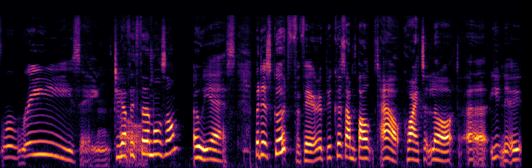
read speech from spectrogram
freezing. Do you have the thermals on? Oh yes, but it's good for Vera because I'm bulked out quite a lot. Uh, you know,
